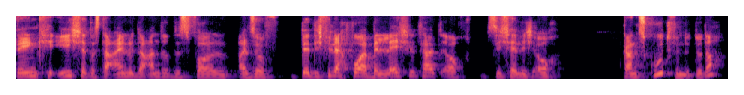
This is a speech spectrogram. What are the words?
denke ich, ja, dass der ein oder andere das voll, also der dich vielleicht vorher belächelt hat, auch sicherlich auch ganz gut findet, oder?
